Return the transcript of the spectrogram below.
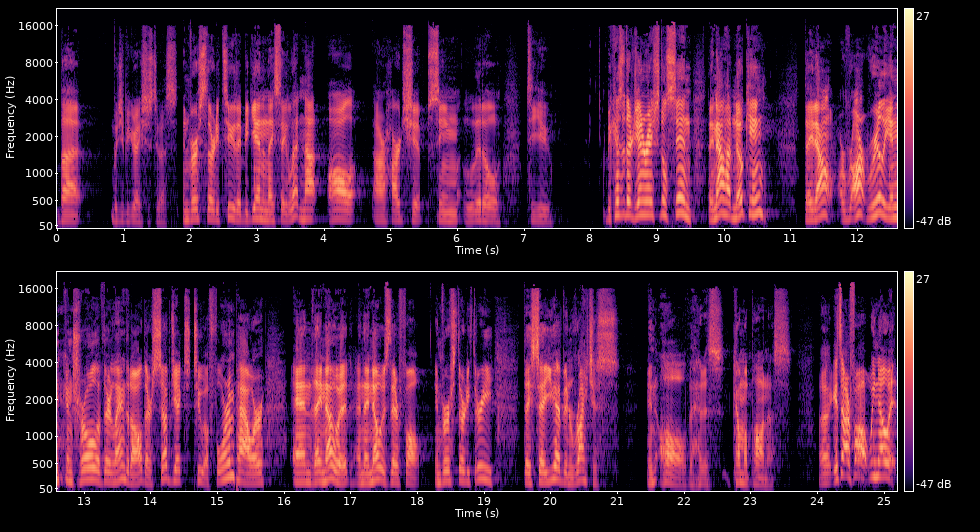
but would you be gracious to us? In verse 32, they begin and they say, Let not all our hardship seem little to you. Because of their generational sin, they now have no king. They don't, aren't really in control of their land at all. They're subject to a foreign power, and they know it, and they know it's their fault. In verse 33, they say, You have been righteous in all that has come upon us. Uh, it's our fault. We know it.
